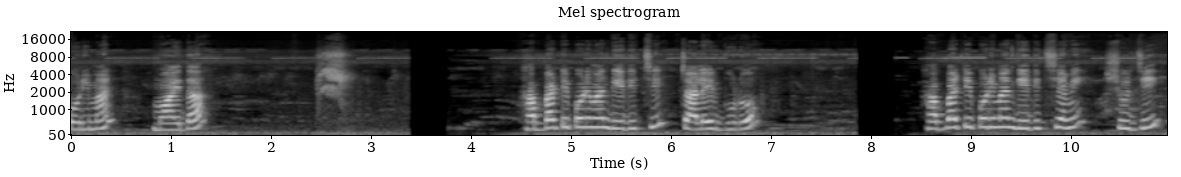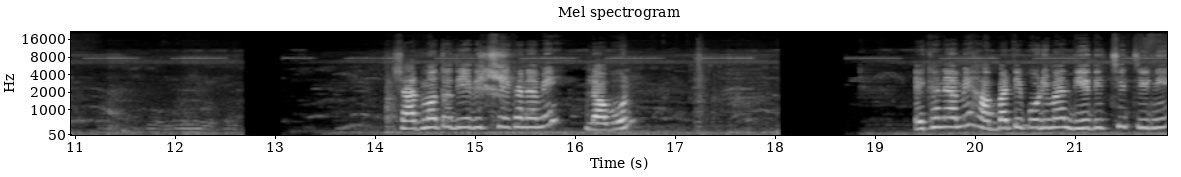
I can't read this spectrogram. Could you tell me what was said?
পরিমাণ ময়দা। হাফ বাটি পরিমাণ দিয়ে দিচ্ছি চালের গুঁড়ো। হাফ বাটি পরিমাণ দিয়ে দিচ্ছি আমি সুজি। স্বাদ মতো দিয়ে দিচ্ছি এখানে আমি লবণ। এখানে আমি হাফ বাটি পরিমাণ দিয়ে দিচ্ছি চিনি।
